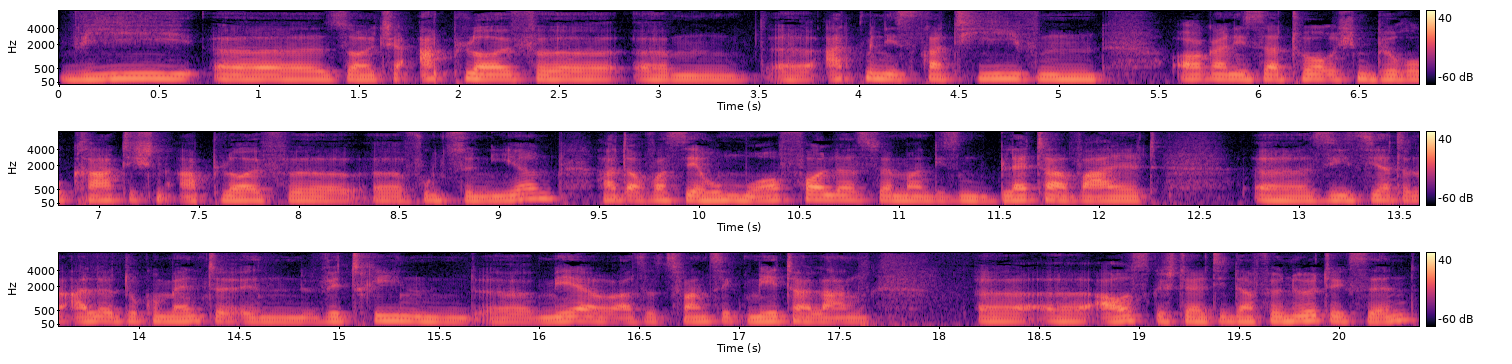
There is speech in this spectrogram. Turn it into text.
wie äh, solche Abläufe, ähm, äh, administrativen, organisatorischen, bürokratischen Abläufe äh, funktionieren. Hat auch was sehr Humorvolles, wenn man diesen Blätterwald äh, sieht. Sie hat dann alle Dokumente in Vitrinen, äh, mehrere, also 20 Meter lang, äh, äh, ausgestellt, die dafür nötig sind.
